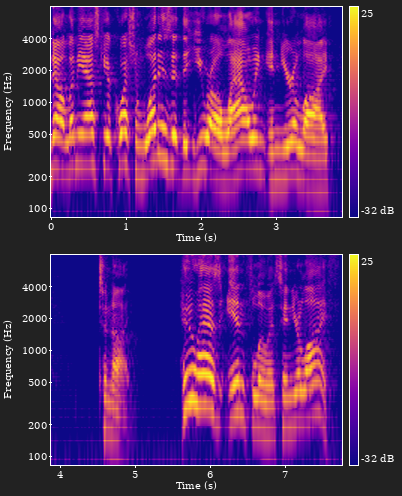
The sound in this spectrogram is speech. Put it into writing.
Now, let me ask you a question. What is it that you are allowing in your life tonight? Who has influence in your life?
